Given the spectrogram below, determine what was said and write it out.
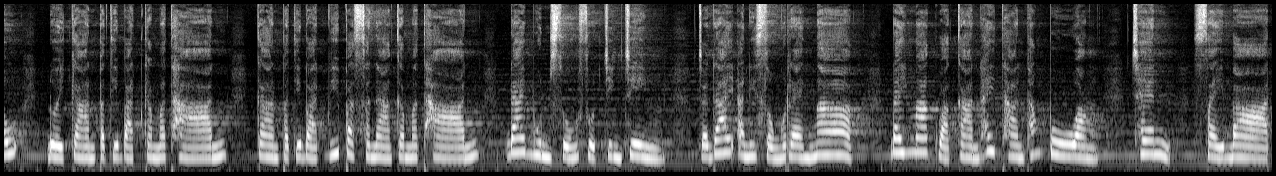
ว โดยการปฏิบัติกรรมฐาน การปฏิบัติวิปัสสนากรรมฐาน ได้บุญสูงสุดจริง ๆ จะได้อานิสงส์แรงมาก ได้มากกว่าการให้ทานทั้งปวง เช่น ใส่บาตร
